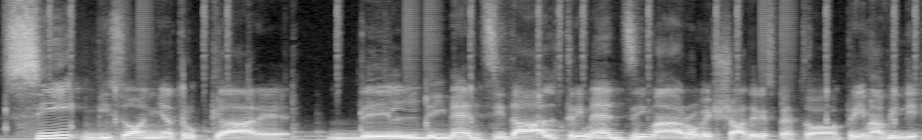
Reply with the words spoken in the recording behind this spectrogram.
sì bisogna truccare del- dei mezzi da altri mezzi ma rovesciati rispetto a prima, quindi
